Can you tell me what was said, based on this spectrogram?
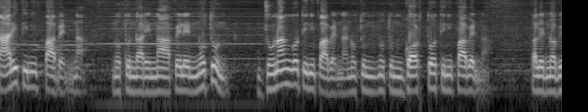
নারী তিনি পাবেন না। নতুন নারী না পেলে নতুন যৌনাঙ্গ তিনি পাবেন না, নতুন নতুন গর্ত তিনি পাবেন না। তাহলে নবী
